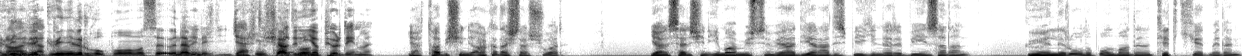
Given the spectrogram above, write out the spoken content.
Ravi güvenilir, hakkı. güvenilir olup olmaması önemli. Yani cerh tadilini yapıyor değil mi? Ya tabii şimdi arkadaşlar şu var. Yani sen şimdi İmam Müslim veya diğer hadis bilginleri bir insanın güvenilir olup olmadığını tetkik etmeden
